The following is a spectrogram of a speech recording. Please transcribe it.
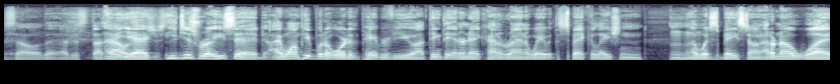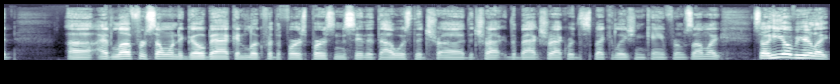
So that, I just thought that I mean, was yeah, interesting. he just wrote. He said, "I want people to order the pay per view." I think the internet kind of ran away with the speculation Mm-hmm. of what it's based on. I don't know what. Uh, I'd love for someone to go back and look for the first person to say that that was the tra- the track the backtrack where the speculation came from. So I'm like, so he over here like,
